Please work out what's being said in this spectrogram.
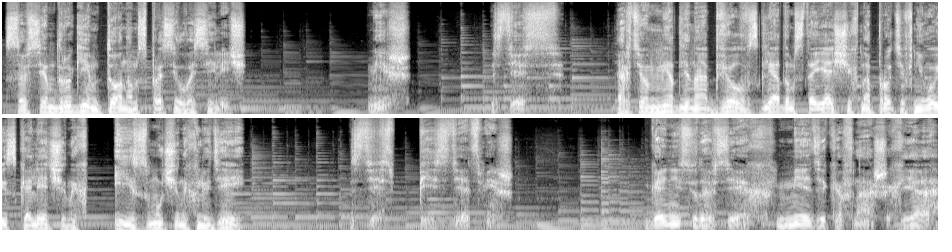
Совсем другим тоном спросил Васильич. «Миш, здесь...» Артем медленно обвел взглядом стоящих напротив него искалеченных и измученных людей. «Здесь пиздец, Миш. Гони сюда всех, медиков наших. Я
